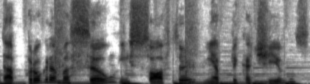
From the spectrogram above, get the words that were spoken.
da programação em software, em aplicativos,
